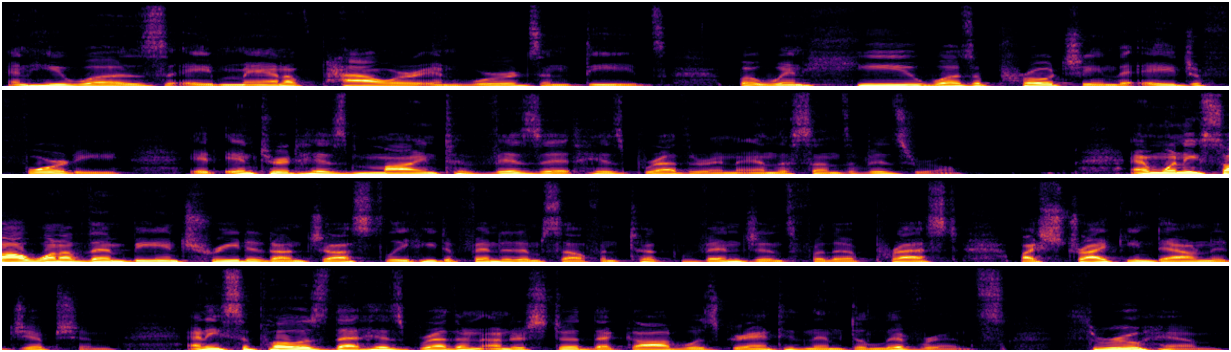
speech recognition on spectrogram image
and he was a man of power in words and deeds. But when he was approaching the age of forty, it entered his mind to visit his brethren and the sons of Israel. And when he saw one of them being treated unjustly, he defended himself and took vengeance for the oppressed by striking down an Egyptian. And he supposed that his brethren understood that God was granting them deliverance through him,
